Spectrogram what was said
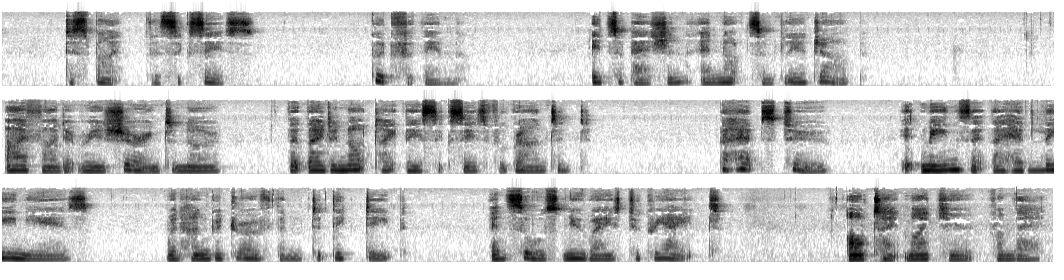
despite the success. Good for them. It's a passion and not simply a job. I find it reassuring to know that they do not take their success for granted. Perhaps, too, it means that they had lean years when hunger drove them to dig deep and source new ways to create. I'll take my cue from that.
